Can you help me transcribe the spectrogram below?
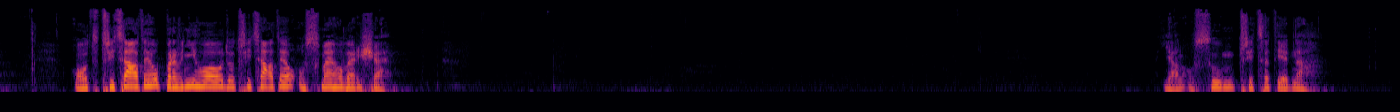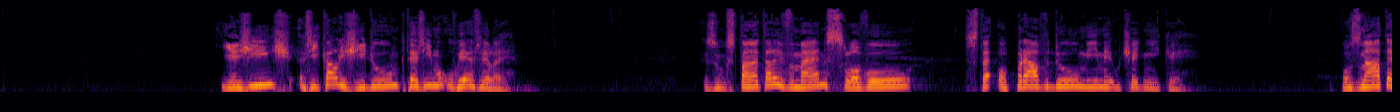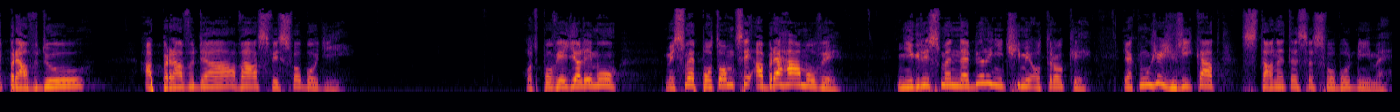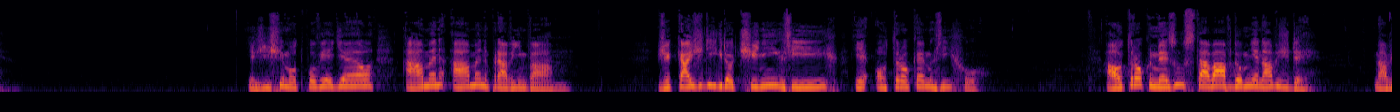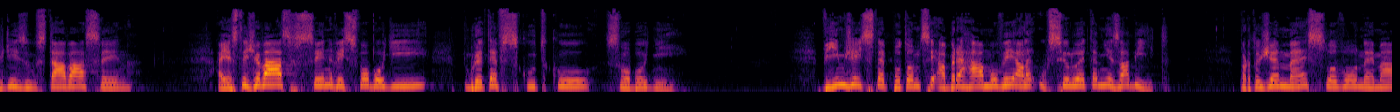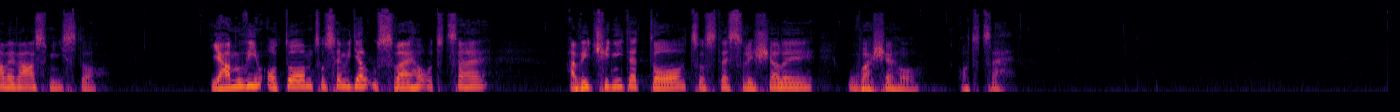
od 31. do 38. verše. Jan 8, 31. Ježíš říkal Židům, kteří mu uvěřili. Zůstanete-li v mém slovu, jste opravdu mými učedníky. Poznáte pravdu a pravda vás vysvobodí. Odpověděli mu, my jsme potomci Abrahamovi. Nikdy jsme nebyli ničími otroky. Jak můžeš říkat, stanete se svobodnými? Ježíš jim odpověděl, amen, amen pravím vám, že každý, kdo činí hřích, je otrokem hříchu. A otrok nezůstává v domě navždy. Navždy zůstává syn. A jestliže vás syn vysvobodí, budete v skutku svobodní. Vím, že jste potomci Abrahamovi, ale usilujete mě zabít, protože mé slovo nemá ve vás místo. Já mluvím o tom, co jsem viděl u svého otce a vy činíte to, co jste slyšeli u vašeho otce.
